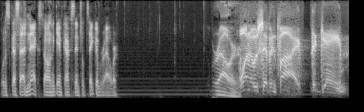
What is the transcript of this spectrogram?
We'll discuss that next on the Gamecock Central Takeover Hour. Takeover Hour 1075, the game.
